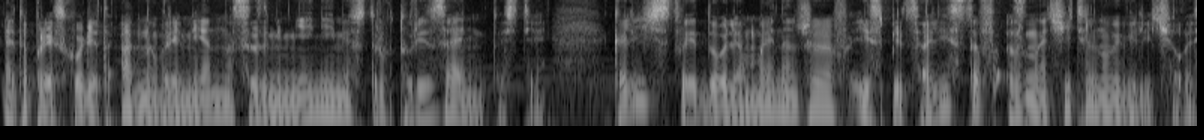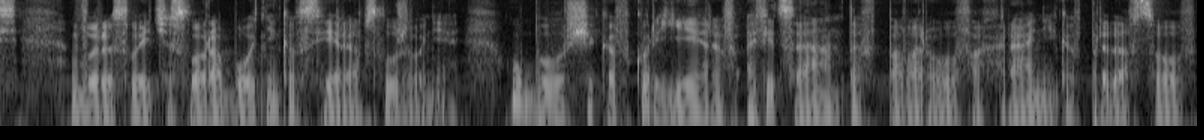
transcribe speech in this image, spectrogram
это происходит одновременно с изменениями в структуре занятости. Количество и доля менеджеров и специалистов значительно увеличилось. Выросло и число работников сферы обслуживания. Уборщиков, курьеров, официантов, поваров, охранников, продавцов,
